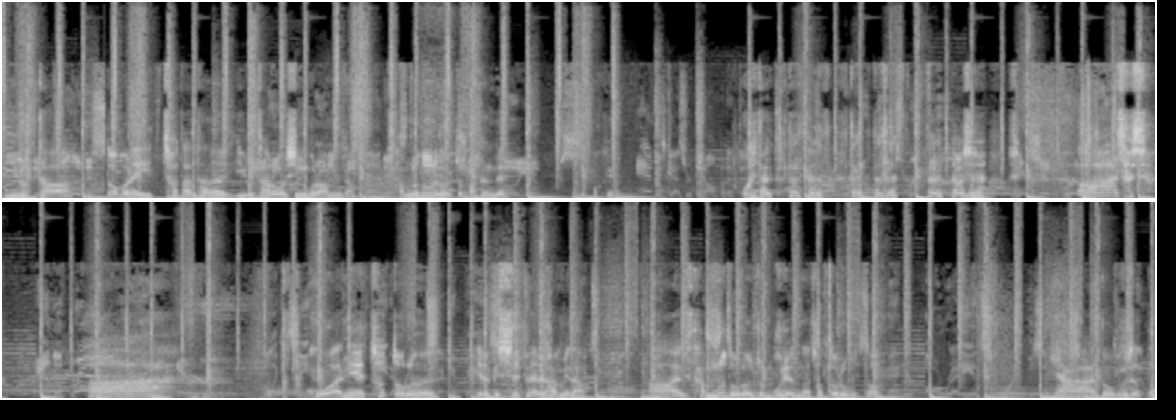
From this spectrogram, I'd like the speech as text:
2루타 더블 A 첫 안타는 2루타로 신고를 합니다 3루 도루는 좀 빡센데 오케이 오케이 달려 달려 달려 달려 달려 달려 달려 달려 아 잠시만 아 고한이의 첫 도루는 이렇게 실패를 합니다 아 여기 3루 도루는 좀 무리였나 첫 도루부터 야 너무 늦었다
